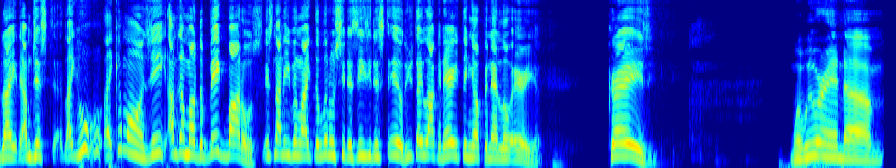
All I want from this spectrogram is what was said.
Like, I'm just, like, who, like, come on, Z. I'm talking about the big bottles. It's not even like the little shit that's easy to steal. You they locking everything up in that little area. Crazy. when we were in um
